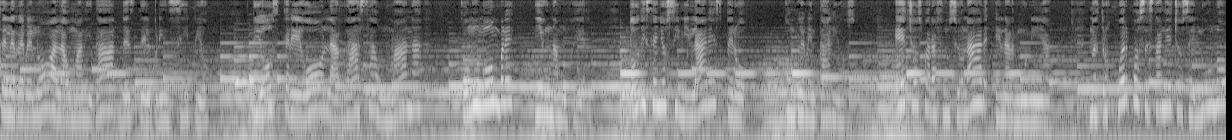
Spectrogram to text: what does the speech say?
se le reveló a la humanidad desde el principio. Dios creó la raza humana con un hombre y una mujer. Dos diseños similares pero complementarios, hechos para funcionar en armonía. Nuestros cuerpos están hechos el uno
